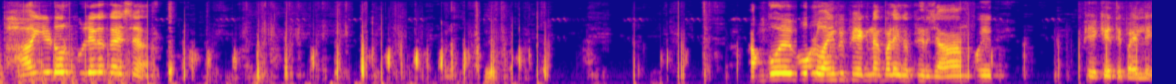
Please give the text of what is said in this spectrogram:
भाई, ये डोर खुलेगा कैसे? हमको ये बॉल, वहीं पे फेंकना पड़ेगा, फिर जहाँ हमको एक फेंके थे पहले।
